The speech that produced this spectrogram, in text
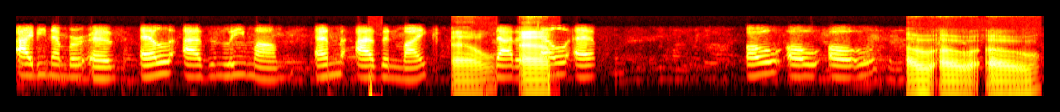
ID number is L as in Lima, M as in Mike. L That is M L M O O O O O O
